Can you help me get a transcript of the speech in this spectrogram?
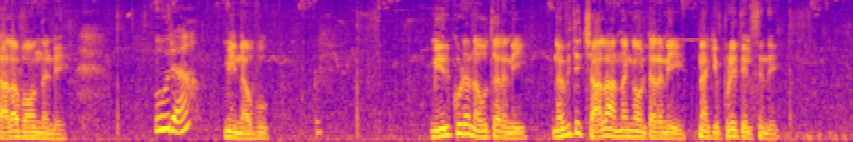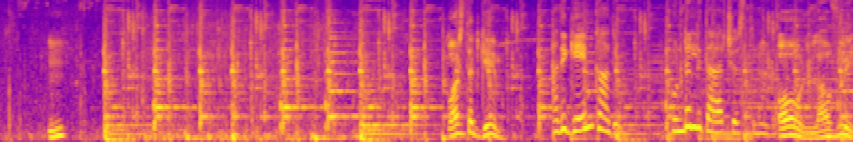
చాలా బాగుందండి. ఊరా? మీ నవ్వు. మీరు కూడా నవ్వుతారని నవ్వితే చాలా అందంగా ఉంటారని నాకు ఇప్పుడే తెలిసింది. వాట్స్ దట్ గేమ్ అది గేమ్ కాదు. కుండల్ని తయారు చేస్తున్నాడు. ఓ లవ్లీ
